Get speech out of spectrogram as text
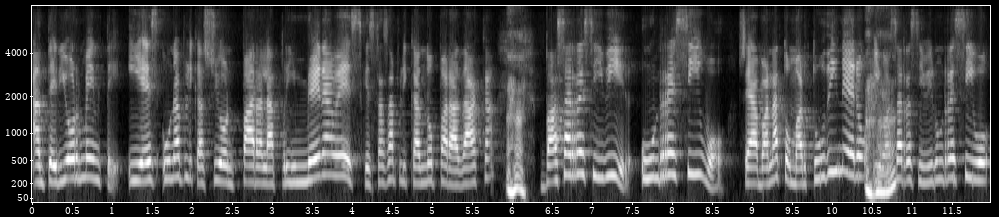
Anteriormente y es una aplicación para la primera vez que estás aplicando para DACA, Ajá. vas a recibir un recibo, o sea, van a tomar tu dinero y vas a recibir un recibo,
